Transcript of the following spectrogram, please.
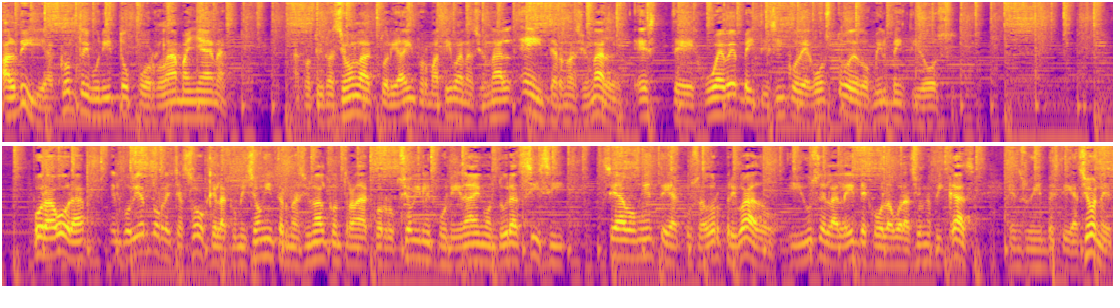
al día con Tribunito por la mañana. A continuación, la actualidad informativa nacional e internacional, este jueves 25 de agosto de 2022. Por ahora, el gobierno rechazó que la Comisión Internacional contra la Corrupción y la Impunidad en Honduras, SISI, sea un ente acusador privado y use la ley de colaboración eficaz en sus investigaciones,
